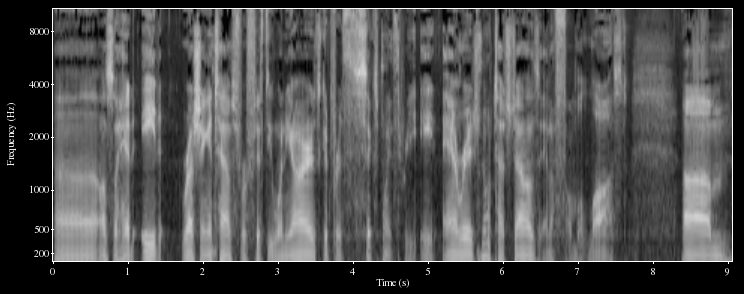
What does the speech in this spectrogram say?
Uh, also had eight rushing attempts for 51 yards, good for 6.38 average, no touchdowns, and a fumble lost. Um,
